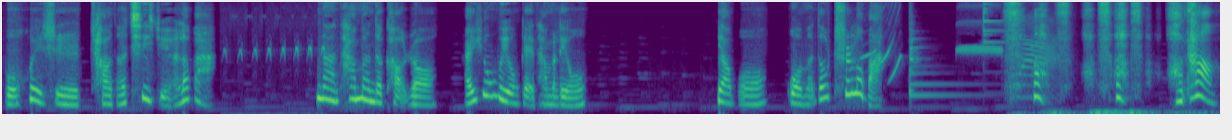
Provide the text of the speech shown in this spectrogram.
不会是吵到气绝了吧？那他们的烤肉还用不用给他们留？要不我们都吃了吧？啊啊！好烫！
